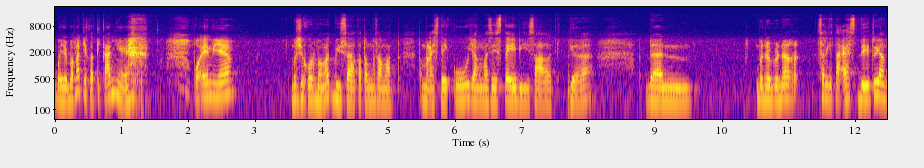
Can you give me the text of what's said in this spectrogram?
banyak banget ya ketikanya ya. Pokoknya intinya bersyukur banget bisa ketemu sama teman SD ku yang masih stay di Salatiga. Dan bener-bener cerita SD itu yang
